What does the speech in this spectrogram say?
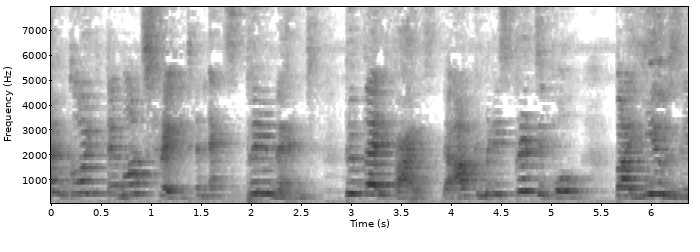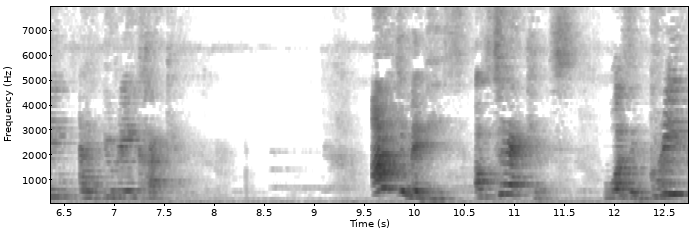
am going to demonstrate an experiment to verify the Archimedes principle by using an Eureka can. Archimedes of Syracuse was a Greek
